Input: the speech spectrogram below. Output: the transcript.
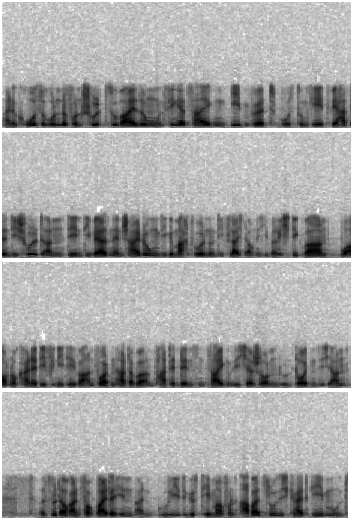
eine große Runde von Schuldzuweisungen und Fingerzeigen geben wird, wo es darum geht, wer hat denn die Schuld an den diversen Entscheidungen, die gemacht wurden und die vielleicht auch nicht immer richtig waren, wo auch noch keiner definitive Antworten hat, aber ein paar Tendenzen zeigen sich ja schon und deuten sich an. Es wird auch einfach weiterhin ein riesiges Thema von Arbeitslosigkeit geben und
